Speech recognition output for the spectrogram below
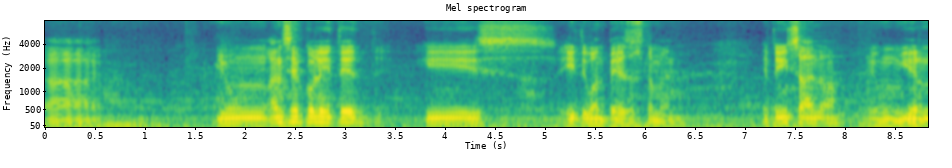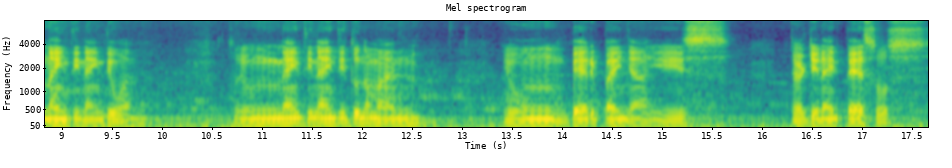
Ah, yung uncirculated is 81 pesos naman. Ito yung sa ano, yung year 1991. So yung 1992 naman, yung verify niya is 39 pesos.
